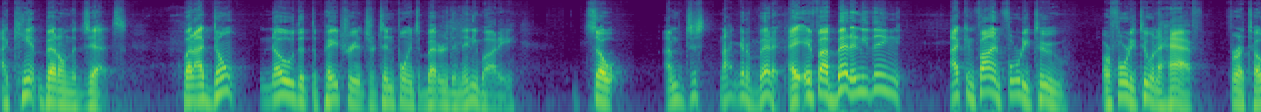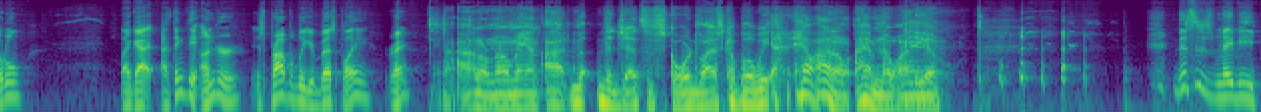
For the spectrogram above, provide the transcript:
I can't bet on the Jets. but I don't know that the Patriots are 10 points better than anybody. So I'm just not going to bet it. If I bet anything, I can find 42 or 42 and a half for a total. Like I, I think the under is probably your best play, right? I don't know, man. I, the, the Jets have scored the last couple of weeks. Hell, I don't. I have no idea. this is maybe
